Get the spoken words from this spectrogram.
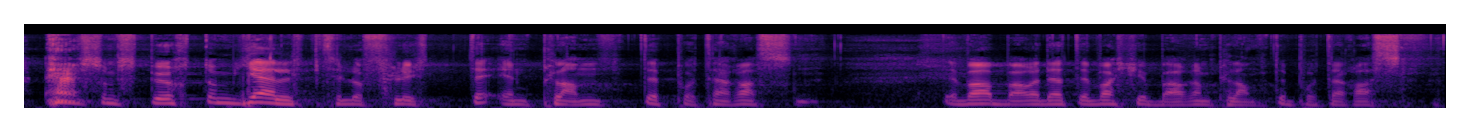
som spurte om hjelp til å flytte en plante på terrassen. Det var bare det, det var ikke bare en plante på terrassen.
